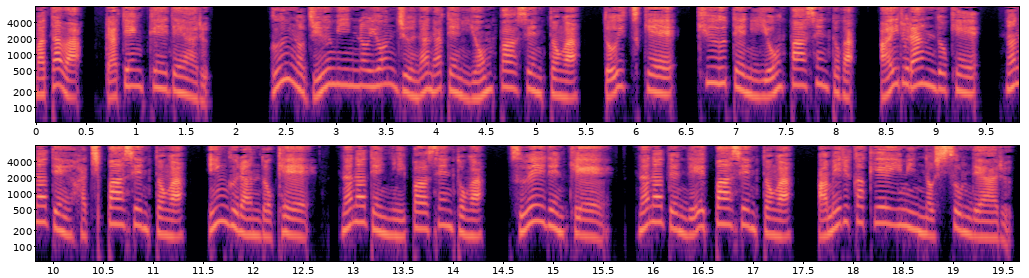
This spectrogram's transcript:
またはラテン系である。軍の住民の47.4%がドイツ系、9.4%がアイルランド系、7.8%がイングランド系、7.2%がスウェーデン系、7.0%がアメリカ系移民の子孫である。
